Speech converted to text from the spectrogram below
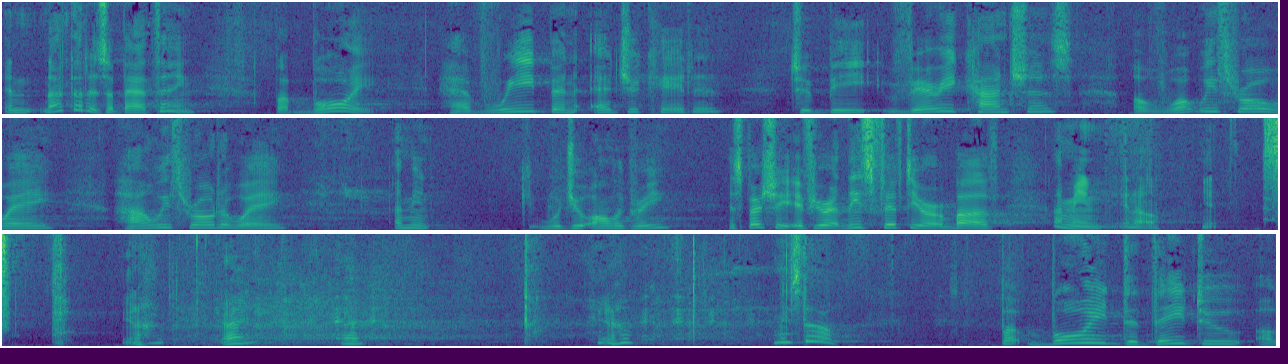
and not that it's a bad thing, but boy, have we been educated to be very conscious of what we throw away, how we throw it away. I mean, would you all agree? Especially if you're at least 50 or above. I mean, you know, you, know, right? right? You know? I mean, still. But boy, did they do a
